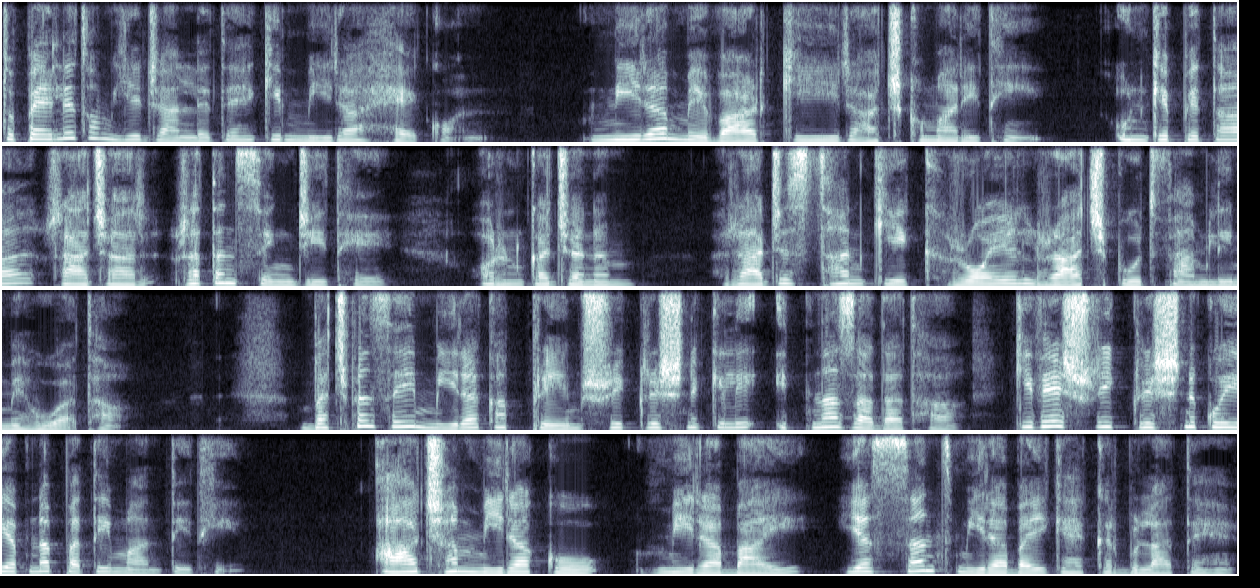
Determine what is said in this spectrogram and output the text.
तो पहले तो हम ये जान लेते हैं कि मीरा है कौन। मीरा मेवाड़ की राजकुमारी थी। उनके पिता राजा रतन सिंह जी थे, और उनका जन्म राजस्थान की एक रॉयल राजपूत फैमिली में हुआ था। बचपन से ही मीरा का प्रेम श्री कृष्ण के लिए इतना ज़्यादा था कि वह श्री कृष्ण को ही अपना पति मानती थी। आज हम मीरा को मीराबाई या संत मीराबाई कहकर बुलाते हैं।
